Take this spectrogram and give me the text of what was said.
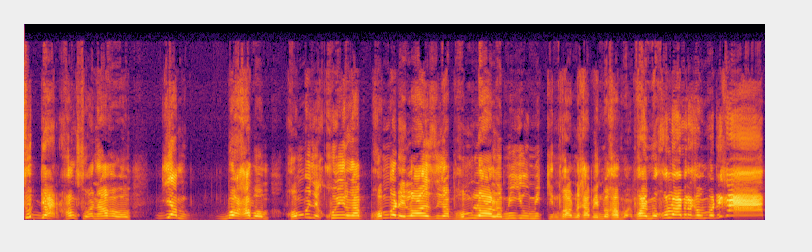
สุดยอดของสวนเขาครับผมเยี่ยมบ่ครับผม ผมไม่จะคุยนะครับ ผมไม่ได้รอซื้อครับผมรอแล้วมีอยู่มีกินพร้อมนะครับเห็นไหมครับพ่อยหมกก็รอไปนะครับสวัสดีครับ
